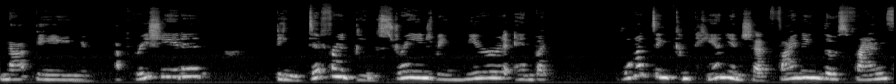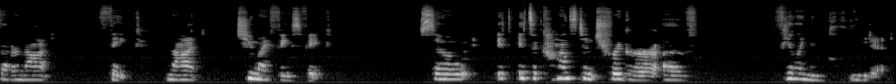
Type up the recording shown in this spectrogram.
not being appreciated, being different, being strange, being weird, and but wanting companionship, finding those friends that are not fake, not to my face fake. So it, it's a constant trigger of feeling included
